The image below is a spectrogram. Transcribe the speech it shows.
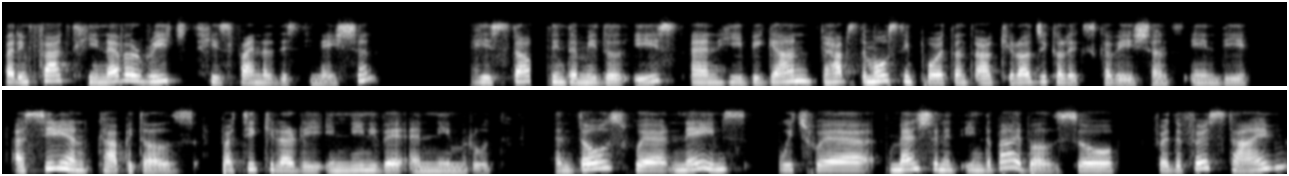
But in fact, he never reached his final destination. He stopped in the Middle East and he began perhaps the most important archaeological excavations in the Assyrian capitals, particularly in Nineveh and Nimrud. And those were names which were mentioned in the Bible. So for the first time,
